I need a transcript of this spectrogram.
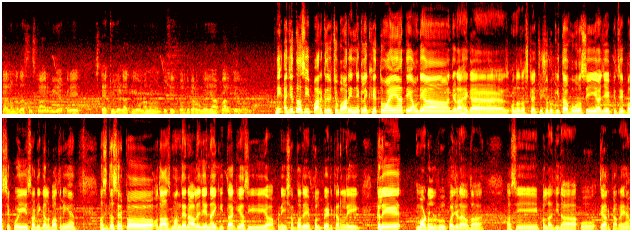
ਕੱਲ ਉਹਨਾਂ ਦਾ ਸੰਸਕਾਰ ਵੀ ਹੈ, ਫਿਰ ਇਹ ਸਟੈਚੂ ਜਿਹੜਾ ਕਿ ਉਹਨਾਂ ਨੂੰ ਤੁਸੀਂ ਸਪੁਰਦ ਕਰੋਗੇ ਜਾਂ ਪਾਰਕ 'ਚ ਲਗਾਓਗੇ? ਨਹੀਂ, ਅਜੇ ਤਾਂ ਅਸੀਂ ਪਾਰਕ ਦੇ ਵਿੱਚੋਂ ਬਾਹਰ ਹੀ ਨਿਕਲੇ, ਖੇਤੋਂ ਆਏ ਆ ਤੇ ਆਉਂਦਿਆਂ ਜਿਹੜਾ ਹੈਗਾ ਉਹਨਾਂ ਦਾ ਸਟੈਚੂ ਸ਼ੁਰੂ ਕੀਤਾ। ਹੋਰ ਅਸੀਂ ਅਜੇ ਕਿਸੇ ਪਾਸੇ ਕੋਈ ਸਾਡੀ ਗੱਲਬਾਤ ਨਹੀਂ ਹੈ। ਅਸੀਂ ਤਾਂ ਸਿਰਫ ਉਦਾਸ ਮਨ ਦੇ ਨਾਲ ਅਜੇ ਇੰਨਾ ਹੀ ਕੀਤਾ ਕਿ ਅਸੀਂ ਆਪਣੀ ਸ਼ਰਧਾ ਦੇ ਫੁੱਲ ਭੇਟ ਕਰਨ ਲਈ ਕਲੇ ਮਾਡਲ ਰੂਪ ਆ ਜਿਹੜਾ ਉਹਦਾ। ਅਸੀਂ ਭੱਲਾ ਜੀ ਦਾ ਉਹ ਤਿਆਰ ਕਰ ਰਹੇ ਹਾਂ।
